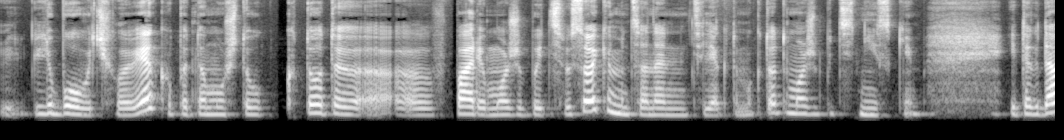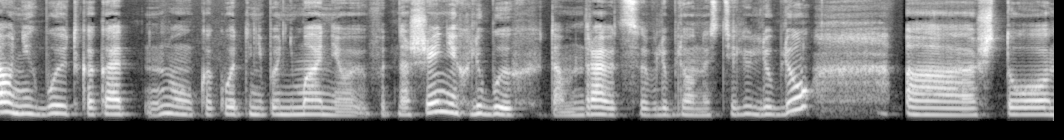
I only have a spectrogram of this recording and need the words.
любого человека, потому что кто-то э, в паре может быть с высоким эмоциональным интеллектом, а кто-то может быть с низким. И тогда у них будет какая ну, какое-то непонимание в отношениях любых, там, нравится влюбленность или люблю, а, что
